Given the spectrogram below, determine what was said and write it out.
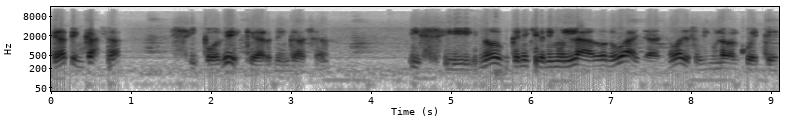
quédate en casa si podés quedarte en casa. Y si no tenés que ir a ningún lado, no vayas, no vayas a ningún lado al cohete.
